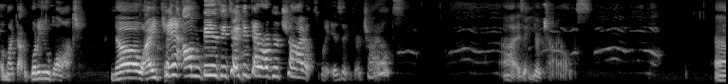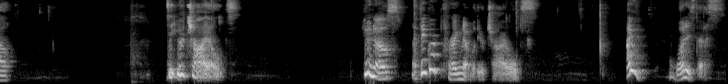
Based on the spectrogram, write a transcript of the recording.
Oh my god, what do you want? No, I can't. I'm busy taking care of your child. Wait, is it your child's? Uh, is it your child's? Oh. Is it your child's? Who knows? I think we're pregnant with your child's. I. What is this?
